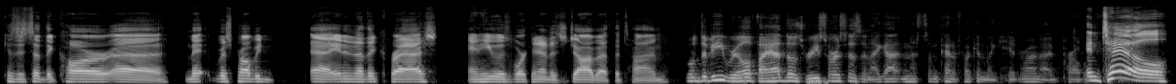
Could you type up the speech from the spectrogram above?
because it said the car uh was probably uh, in another crash and he was working at his job at the time. well, to be real, if I had those resources and I got in some kind of fucking like hit run, I'd probably. Until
